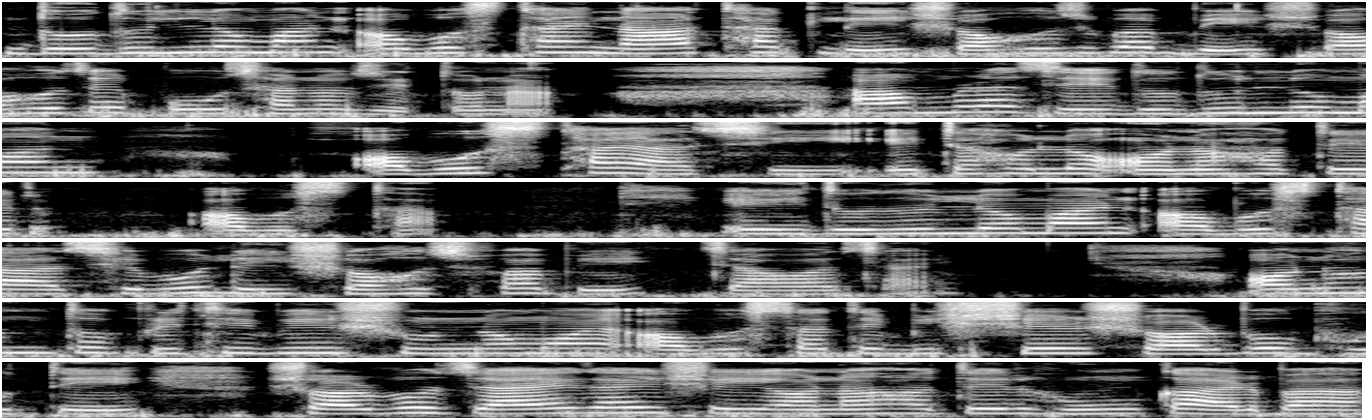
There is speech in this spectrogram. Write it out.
দোদুল্যমান অবস্থায় না থাকলে সহজভাবে সহজে পৌঁছানো যেত না। আমরা যে দোদুল্যমান অবস্থায় আছি, এটা হলো অনাহতের অবস্থা। এই দোদুল্যমান অবস্থা আছে বলেই সহজভাবে যাওয়া যায়। অনন্ত পৃথিবীর শূন্যময় অবস্থাতে বিশ্বের সর্বভূতে সর্ব জায়গায় সেই অনাহতের হুঙ্কার বা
